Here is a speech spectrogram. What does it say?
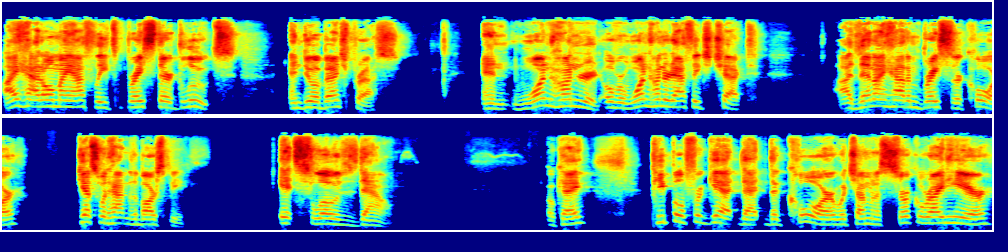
I had all my athletes brace their glutes and do a bench press. And 100, over 100 athletes checked. Then I had them brace their core. Guess what happened to the bar speed? It slows down. Okay? People forget that the core, which I'm going to circle right here,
